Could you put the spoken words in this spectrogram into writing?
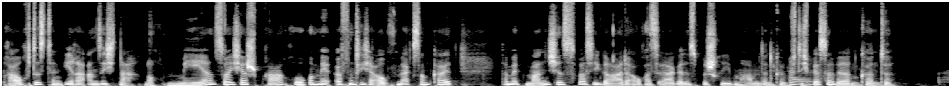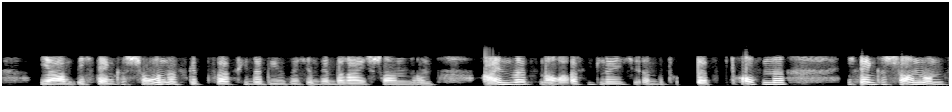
Braucht es denn Ihrer Ansicht nach noch mehr solcher Sprachrohre, mehr öffentliche Aufmerksamkeit, damit manches, was Sie gerade auch als Ärgernis beschrieben haben, dann künftig mhm. besser werden könnte? Ja, ich denke schon. Es gibt zwar viele, die sich in dem Bereich schon um, ähm, einsetzen, auch öffentlich ähm, als Betroffene. Ich denke schon und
